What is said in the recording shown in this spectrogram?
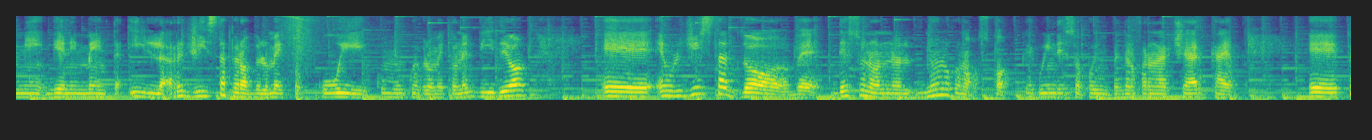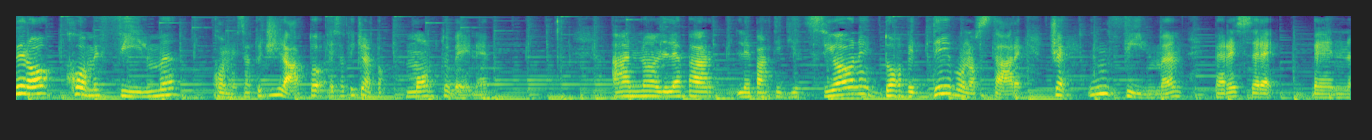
mi viene in mente il regista, però ve lo metto qui, comunque ve lo metto nel video. E, è un regista dove adesso non, non lo conosco, che quindi adesso poi andrò a fare una ricerca. E, e, però come film come è stato girato, è stato girato molto bene. Hanno le, par- le parti di azione dove devono stare, cioè un film per essere ben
